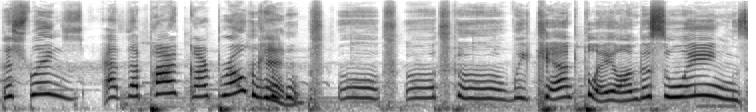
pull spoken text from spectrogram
the swings at the park are broken. Uh, uh, uh, we can't play on the swings.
